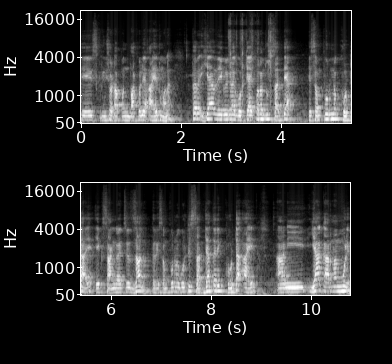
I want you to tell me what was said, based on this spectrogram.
ते स्क्रीनशॉट आपण दाखवले आहे तुम्हाला. तर ह्या वेगवेगळ्या गोष्टी आहेत. परंतु सध्या हे संपूर्ण खोटं आहे. एक सांगायचं झालं तर हे संपूर्ण गोष्टी सध्या तरी खोटं आहे. आणि या कारणांमुळे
